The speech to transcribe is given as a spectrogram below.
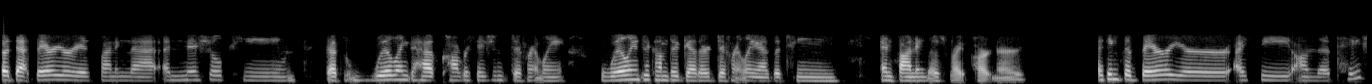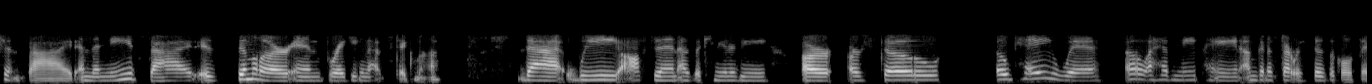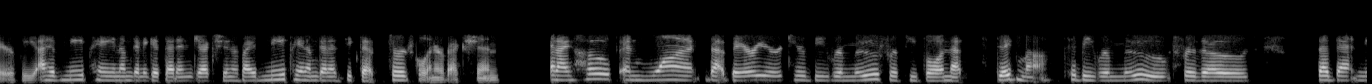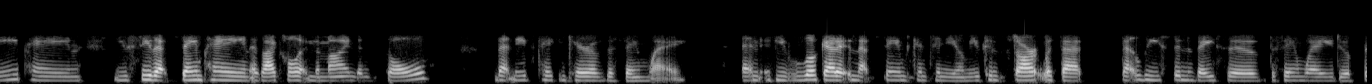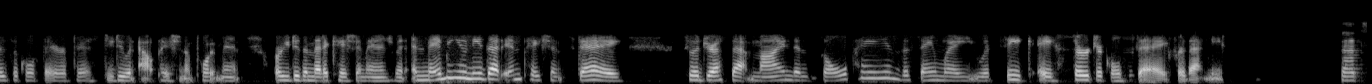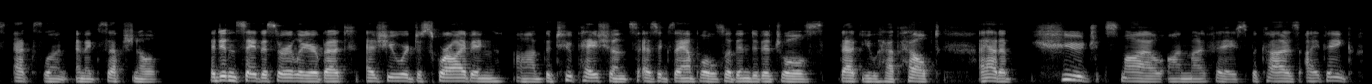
But that barrier is finding that initial team that's willing to have conversations differently, willing to come together differently as a team and finding those right partners. I think the barrier I see on the patient side and the needs side is similar in breaking that stigma. That we often as a community are are so okay with, oh, I have knee pain, I'm going to start with physical therapy. I have knee pain, I'm going to get that injection. Or if I have knee pain, I'm going to seek that surgical intervention. And I hope and want that barrier to be removed for people and that stigma to be removed for those that that knee pain, you see that same pain as I call it in the mind and soul that needs taken care of the same way. And if you look at it in that same continuum, you can start with that that least invasive the same way you do a physical therapist, you do an outpatient appointment, or you do the medication management. And maybe you need that inpatient stay to address that mind and soul pain the same way you would seek a surgical stay for that knee. That's excellent and exceptional. I didn't say this earlier, but as you were describing uh, the two patients as examples of individuals that you have helped, I had a huge smile on my face because I think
